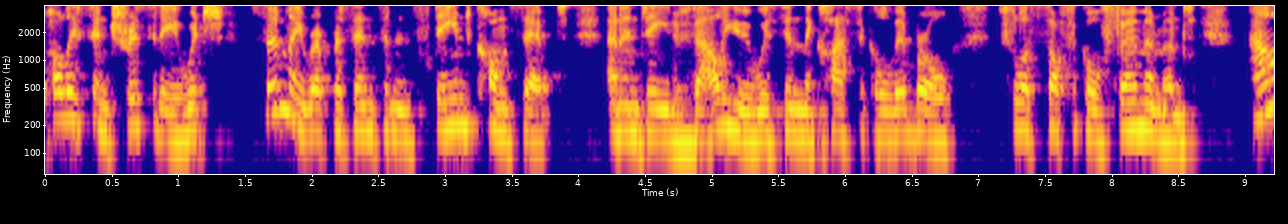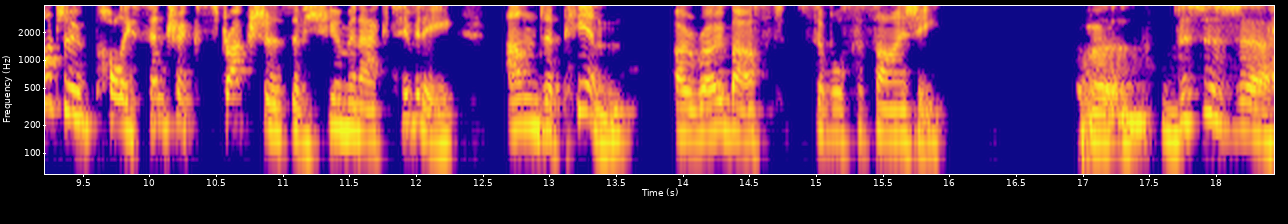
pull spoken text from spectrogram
polycentricity, which certainly represents an esteemed concept and indeed value within the classical liberal philosophical firmament? How do polycentric structures of human activity underpin a robust civil society? Uh, this is, uh,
